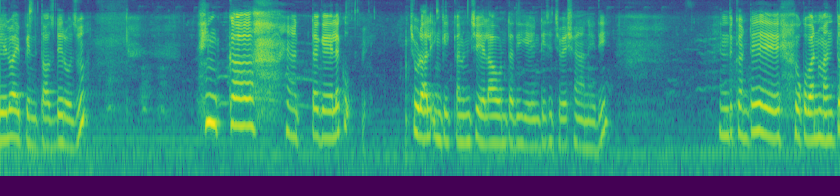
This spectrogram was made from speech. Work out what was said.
డేలో అయిపోయింది థర్స్డే రోజు. ఇంకా అట్టగేలకు చూడాలి ఇంక ఇక్కడ నుంచి ఎలా ఉంటుంది ఏంటి సిచ్యువేషన్ అనేది. ఎందుకంటే ఒక వన్ మంత్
